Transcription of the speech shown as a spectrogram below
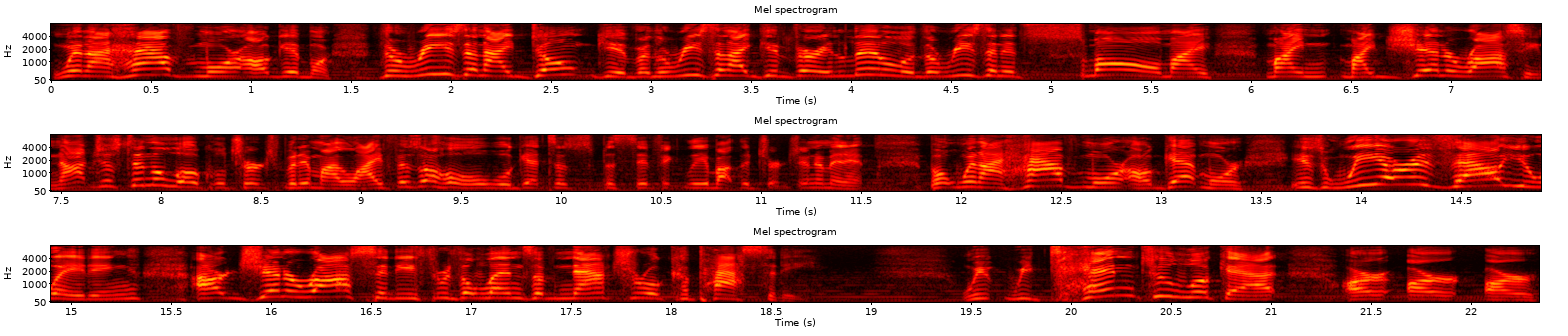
When I have more, I'll give more. The reason I don't give, or the reason I give very little, or the reason it's small, my, my, my generosity, not just in the local church, but in my life as a whole, we'll get to specifically about the church in a minute. But when I have more, I'll get more, is we are evaluating our generosity through the lens of natural capacity. We, we tend to look at our, our, our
